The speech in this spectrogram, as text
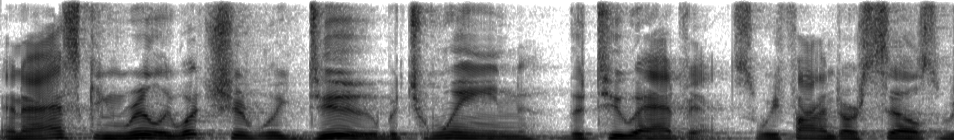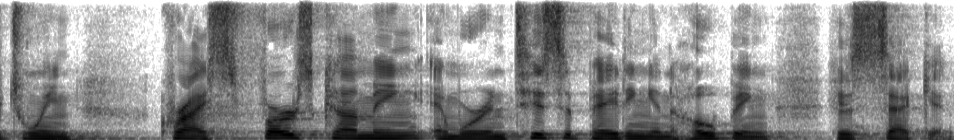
and asking really what should we do between the two Advents. We find ourselves between Christ's first coming and we're anticipating and hoping his second.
